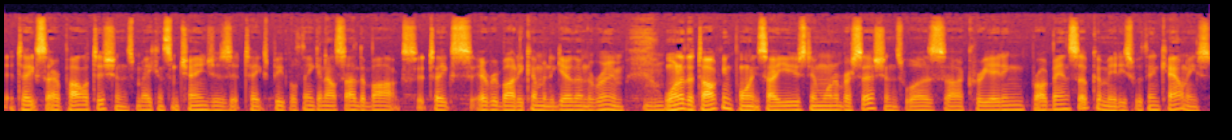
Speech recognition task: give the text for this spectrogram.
it takes our politicians making some changes. It takes people thinking outside the box. It takes everybody coming together in the room. Mm-hmm. One of the talking points I used in one of our sessions was uh, creating broadband subcommittees within counties,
